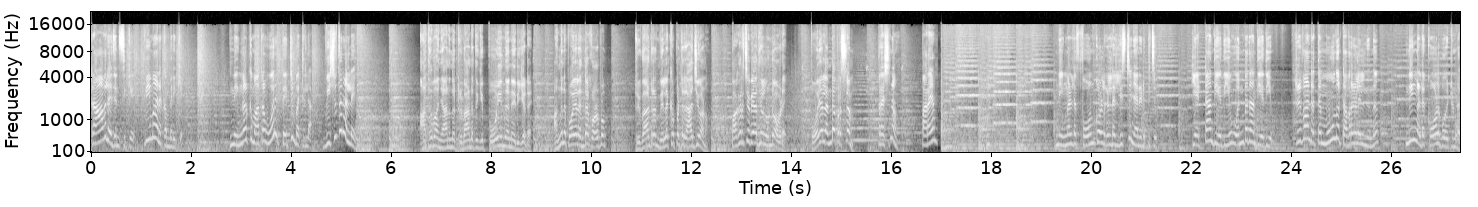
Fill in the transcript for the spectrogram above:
ട്രാവൽ ഏജൻസിക്ക് വിമാന കമ്പനിക്ക്. നിങ്ങൾക്ക് മാത്രം ഒരു തെറ്റും പറ്റില്ല. വിശുദ്ധനല്ലേ? അഥവാ ഞാനൊന്ന് ട്രിവാൻഡ്രത്തേക്ക് പോയി തന്നെ ഇരിക്കട്ടെ. അങ്ങനെ പോയാൽ എന്താ കുഴപ്പം? ട്രിവാൻഡ്രം വിലക്കപ്പെട്ട രാജ്യമാണോ? പകർച്ചവ്യാധികളുണ്ടോ അവിടെ? പോയാൽ എന്താ പ്രശ്നം? പ്രശ്നം? പറയാം. നിങ്ങളുടെ ഫോൺ കോളുകളുടെ ലിസ്റ്റ് ഞാൻ എടുപ്പിച്ചു. എട്ടാം തീയതിയും ഒൻപതാം തീയതിയും ട്രിവാൻഡ്രത്തെ മൂന്ന് ടവറുകളിൽ നിന്ന് നിങ്ങളുടെ കോൾ പോയിട്ടുണ്ട്.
